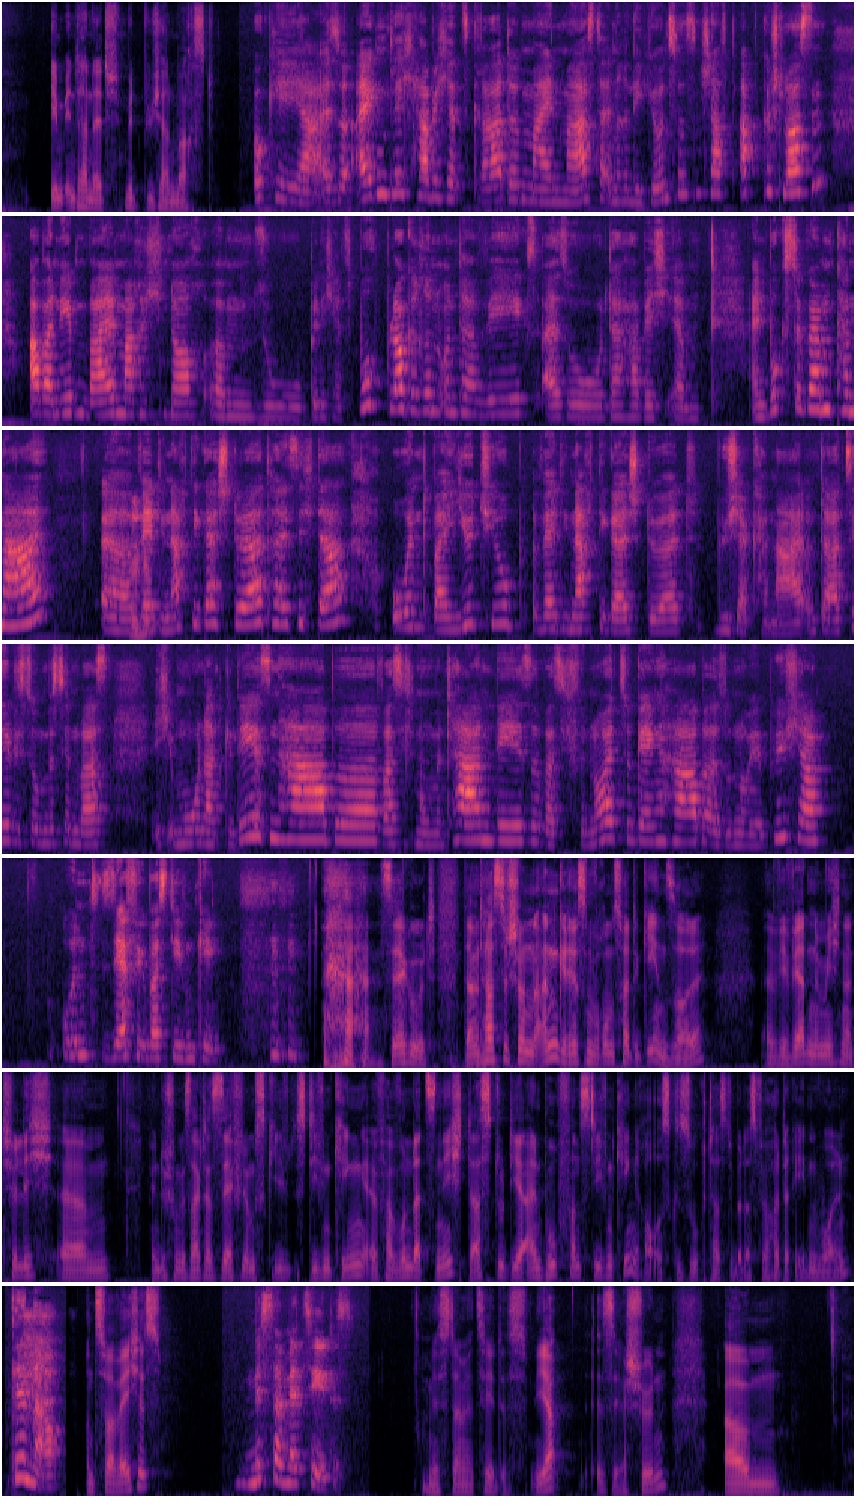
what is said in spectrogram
im Internet mit Büchern machst? Okay, ja, also eigentlich habe ich jetzt gerade meinen Master in Religionswissenschaft abgeschlossen, aber nebenbei mache ich noch, ähm, so bin ich als Buchbloggerin unterwegs, also da habe ich ähm, einen Bookstagram-Kanal, äh, mhm. Wer die Nachtigall stört, heiße ich da, und bei YouTube Wer die Nachtigall stört, Bücherkanal. Und da erzähle ich so ein bisschen, was ich im Monat gelesen habe, was ich momentan lese, was ich für Neuzugänge habe, also neue Bücher und sehr viel über Stephen King. sehr gut. Damit hast du schon angerissen, worum es heute gehen soll. Äh, wir werden nämlich natürlich, ähm, wenn du schon gesagt hast, sehr viel um Stephen King, äh, verwundert es nicht, dass du dir ein Buch von Stephen King rausgesucht hast, über das wir heute reden wollen. Genau. Und zwar welches? Mr. Mercedes. Mr. Mercedes. Ja, sehr schön. Ähm,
